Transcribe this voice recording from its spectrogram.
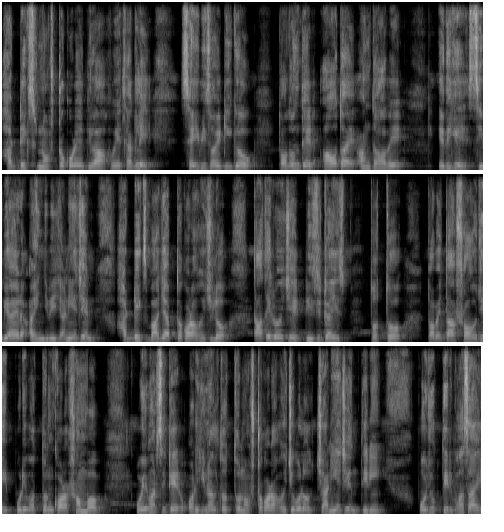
হার্ড ডিস্ক নষ্ট করে দেওয়া হয়ে থাকলে সেই বিষয়টিকেও তদন্তের আওতায় আনতে হবে। এদিকে সিবিআইয়ের আইনজীবী জানিয়েছেন হার্ড ডিস্ক বাজেয়াপ্ত করা হয়েছিল। তাতে রয়েছে ডিজিটাইজড তথ্য, তবে তা সহজেই পরিবর্তন করা সম্ভব। ওয়েমার সিটের অরিজিনাল তথ্য নষ্ট করা হয়েছে বলেও জানিয়েছেন তিনি। প্রযুক্তির ভাষায়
